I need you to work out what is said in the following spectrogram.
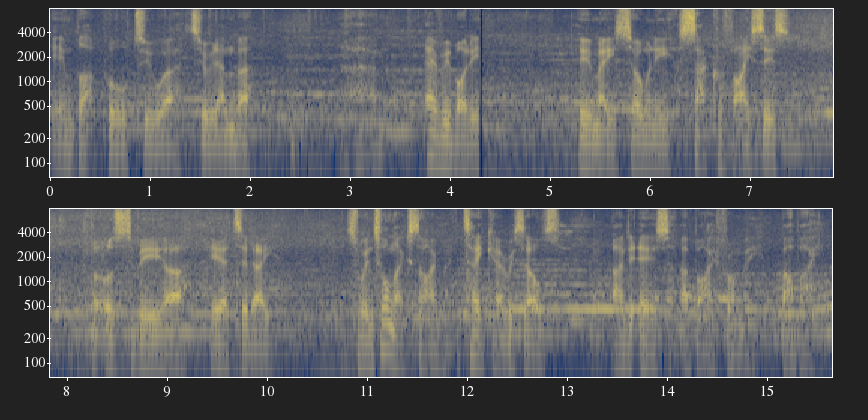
in Blackpool to uh, to remember um, everybody who made so many sacrifices for us to be uh, here today. So until next time, take care of yourselves, and it is a bye from me. Bye bye.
